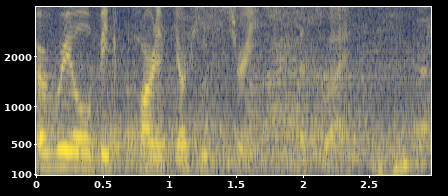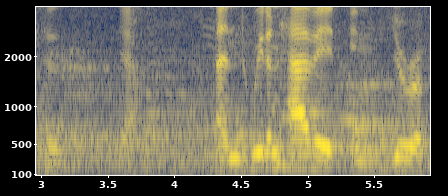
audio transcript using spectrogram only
a real big part of your history. That's why, because yeah, and we don't have it in Europe.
